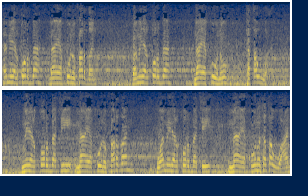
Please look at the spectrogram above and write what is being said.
فمن القربة ما يكون فرضا ومن القربة ما يكون تطوعا. من القربة ما يكون فرضا ومن القربة ما يكون تطوعا.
